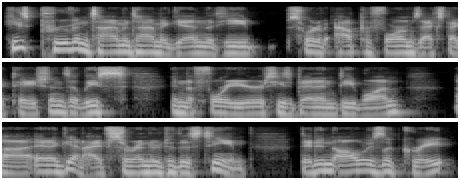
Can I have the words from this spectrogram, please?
he's proven time and time again that he sort of outperforms expectations, at least in the four years he's been in D1. Uh, and again, I've surrendered to this team. They didn't always look great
